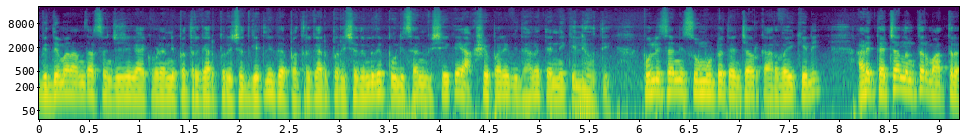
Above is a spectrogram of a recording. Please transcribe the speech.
विद्यमान आमदार संजयजी गायकवाड यांनी पत्रकार परिषद घेतली. त्या पत्रकार परिषदेमध्ये पोलिसांविषयी काही आक्षेपार्ह विधानं त्यांनी केली होती. पोलिसांनी सुमोटो त्यांच्यावर कारवाई केली आणि त्याच्यानंतर मात्र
